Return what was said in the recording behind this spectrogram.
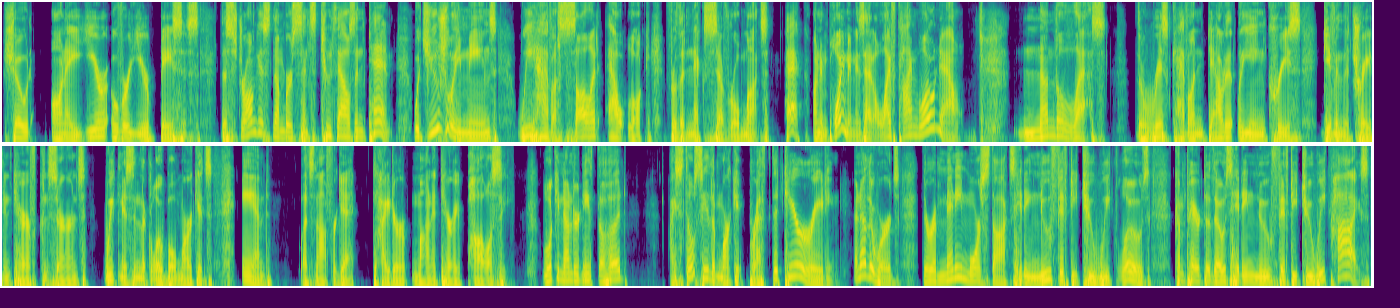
showed on a year over year basis the strongest numbers since 2010, which usually means we have a solid outlook for the next several months. Heck, unemployment is at a lifetime low now. Nonetheless, the risk have undoubtedly increased given the trade and tariff concerns, weakness in the global markets, and let's not forget, tighter monetary policy. Looking underneath the hood, I still see the market breadth deteriorating. In other words, there are many more stocks hitting new 52 week lows compared to those hitting new 52 week highs.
